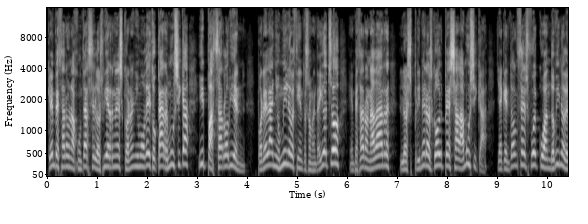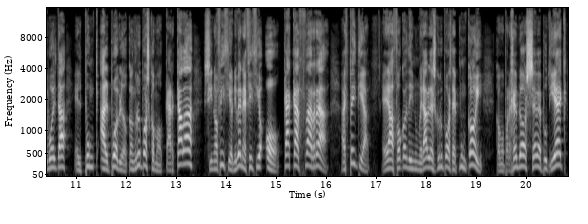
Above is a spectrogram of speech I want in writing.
que empezaron a juntarse los viernes con ánimo de tocar música y pasarlo bien. Por el año 1998 empezaron a dar los primeros golpes a la música, ya que entonces fue cuando vino de vuelta el punk al pueblo, con grupos como Carcaba, Sin Oficio ni Beneficio o Cacazarra. Azpeitia era foco de innumerables grupos de punk hoy, como por ejemplo Sebe Putiek,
